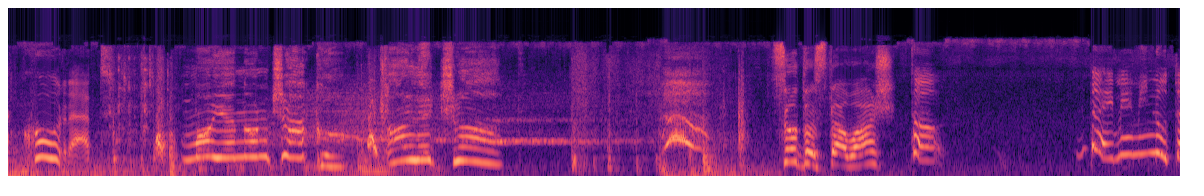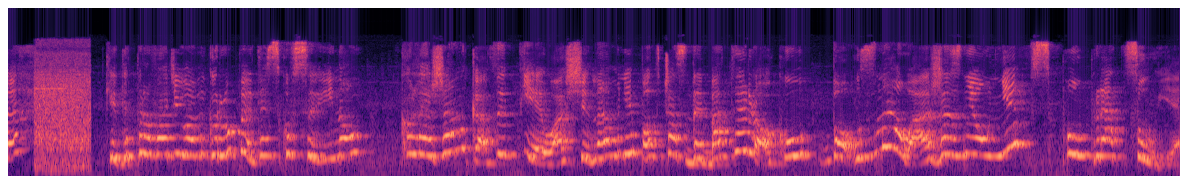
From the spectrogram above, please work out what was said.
Akurat. Moje nunczako, ale czad. Co dostałaś? To daj mi minutę. Kiedy prowadziłam grupę dyskusyjną, koleżanka wypięła się na mnie podczas debaty roku, bo uznała, że z nią nie współpracuje.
